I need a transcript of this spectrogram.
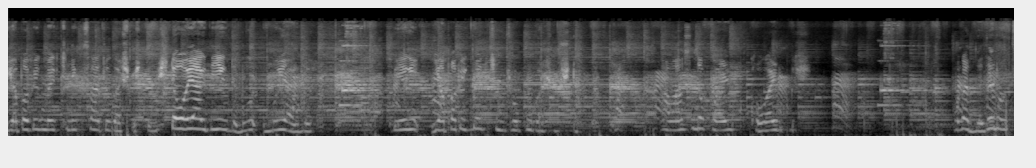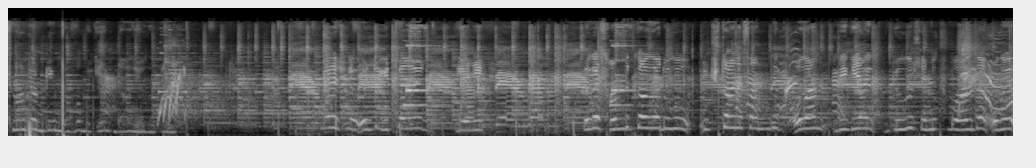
yapabilmek için iki saat uğraşmıştım. İşte o yer değildi bu, bu yerdi. Bir yapabilmek için çok uğraşmıştım. Ama aslında kolay, kolaymış. Fakat neden altına alıyorum bilmiyorum ama gene de alıyorum. Ben şimdi önce gitmeden yeni böyle sandıklarla dolu 3 tane sandık olan bir yer görürseniz bu arada oraya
